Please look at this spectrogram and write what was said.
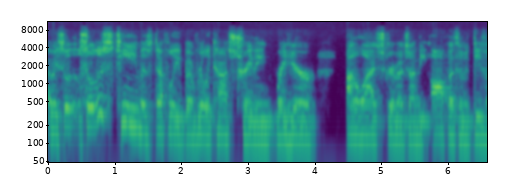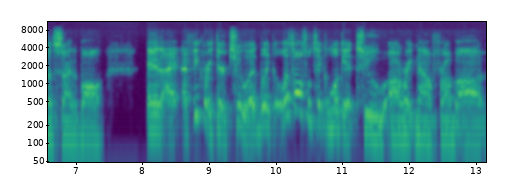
I mean, so so this team has definitely been really concentrating right here on the line of scrimmage on the offensive and defensive side of the ball. And I, I think right there too, uh, like let's also take a look at two uh, right now from uh,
